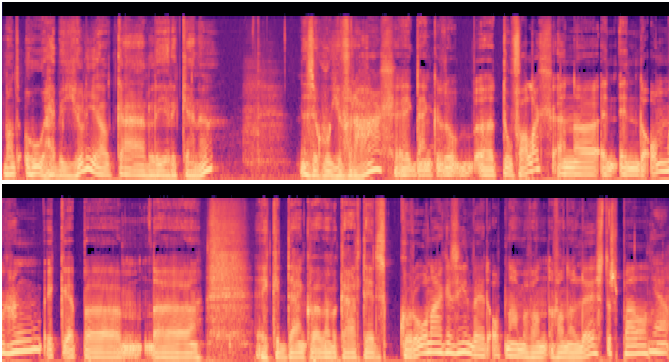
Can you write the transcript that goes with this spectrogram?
Want hoe hebben jullie elkaar leren kennen? Dat is een goede vraag. Ik denk zo, eh, toevallig en eh, in, in de omgang. Ik heb, eh, eh, ik denk, we hebben elkaar tijdens corona gezien bij de opname van, van een luisterspel. ja.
